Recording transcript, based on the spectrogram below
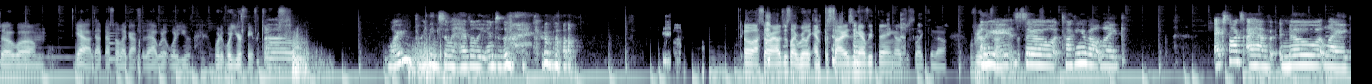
So, um, yeah, that that's all I got for that. What what are you? What what are your favorite games? Um, why are you breathing so heavily into the microphone? Oh, sorry, I was just like really emphasizing everything. I was just like, you know, really. okay, so talking about like Xbox, I have no like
